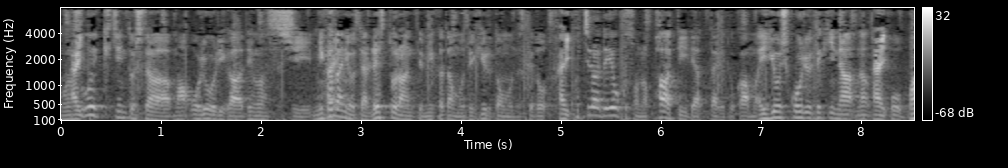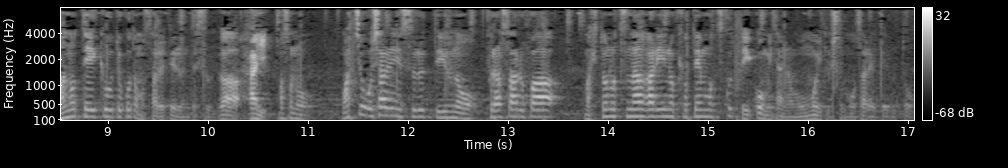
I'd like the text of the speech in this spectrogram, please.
ものすごいきちんとした、まあ、お料理が出ますし、見方によってはレストランという見方もできると思うんですけど、はい。こちらでよくそのパーティーであったりとか、まあ、営業種交流的ななんかこう、はい。場の提供ということもされてるんですが、はい。まあ、その街をおしゃれにするっていうのをプラスアルファ、まあ、人のつながりの拠点も作っていこうみたいな思いとして持たれていると、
